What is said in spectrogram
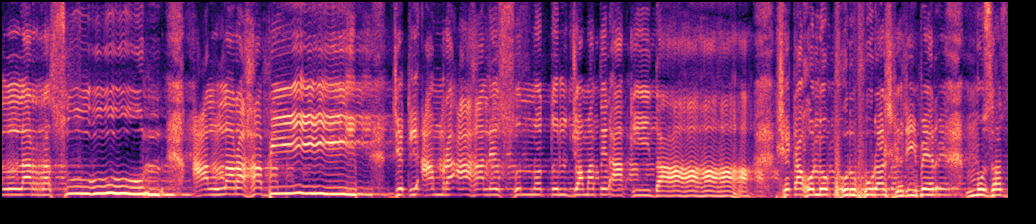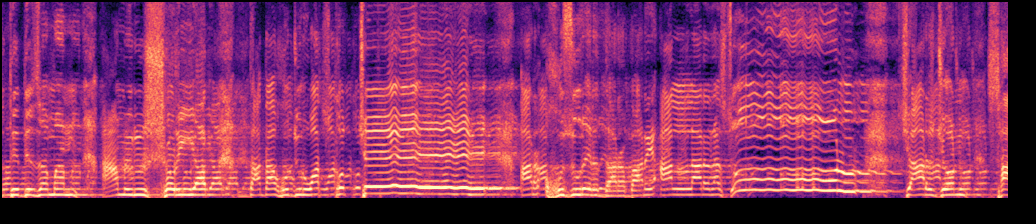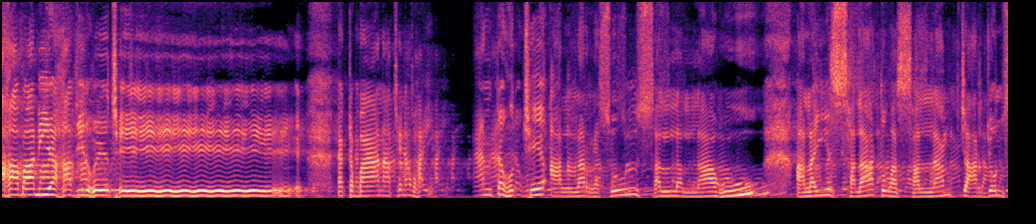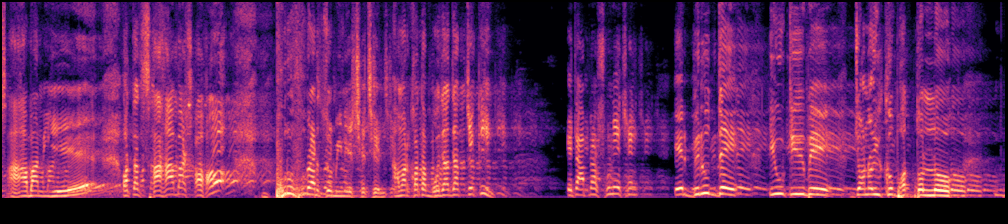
আল্লাহর রাসূল, আল্লাহর হাবিব, যেটি আমরা আহালে সুন্নতুল জামাতের আকীদা। সেটা হলো ফুরফুরা শরীফের মুজাদ্দিদ জামান আমিরুশ শরিয়াত। দাদা হুজুর ওয়াজ করছে, আর হুজুরের দরবারে আল্লাহর রাসূল। চারজন সাহাবা নিয়ে হাজির হয়েছে। একটা বায়ান আছে না ভাই? বায়ানটা হচ্ছে আল্লাহর রাসূল সাল্লাল্লাহু আলাইহি সালাত সাল্লাম চারজন সাহাবা নিয়ে, অর্থাৎ সাহাবা সহ ফুরফুরার জমিনে এসেছেন। আমার কথা বোঝা যাচ্ছে কি? এটা আপনারা শুনেছেন? এর বিরুদ্ধে ইউটিউবে জনৈক ভদ্রলোক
